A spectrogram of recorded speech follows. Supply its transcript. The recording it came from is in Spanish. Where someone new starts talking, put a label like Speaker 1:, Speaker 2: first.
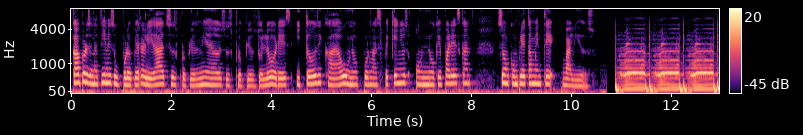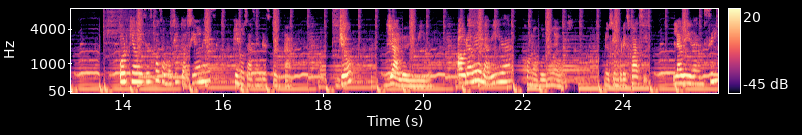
Speaker 1: Cada persona tiene su propia realidad, sus propios miedos, sus propios dolores y todos y cada uno, por más pequeños o no que parezcan, son completamente válidos.
Speaker 2: Porque a veces pasamos situaciones que nos hacen despertar. Yo ya lo he vivido. Ahora veo la vida con ojos nuevos. No siempre es fácil. La vida en sí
